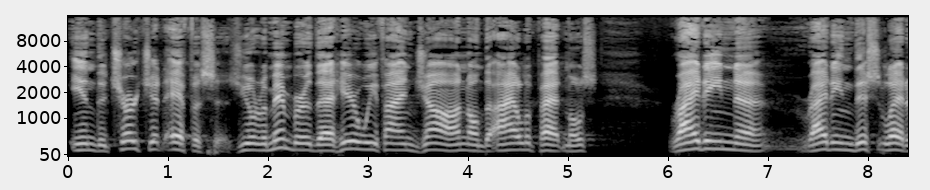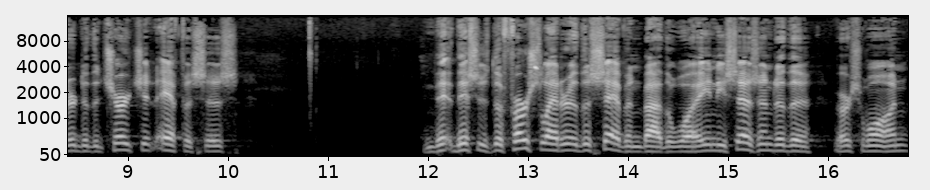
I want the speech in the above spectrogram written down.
in the church at Ephesus. You'll remember that here we find John on the Isle of Patmos writing, uh, writing this letter to the church at Ephesus. This is the first letter of the seven, by the way, and he says under the verse 1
